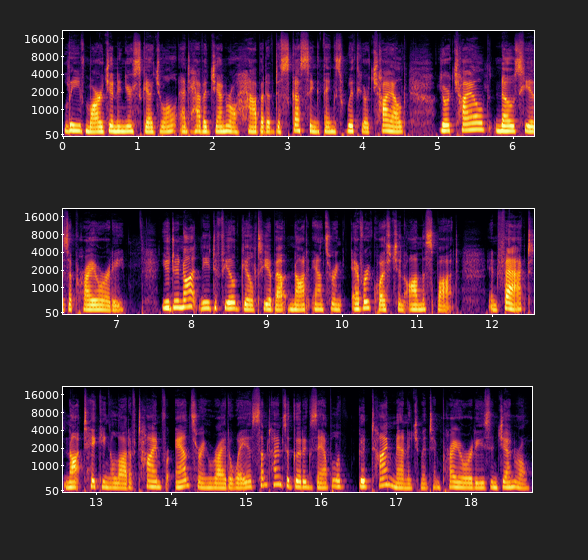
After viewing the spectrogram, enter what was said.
leave margin in your schedule, and have a general habit of discussing things with your child, your child knows he is a priority. You do not need to feel guilty about not answering every question on the spot. In fact, not taking a lot of time for answering right away is sometimes a good example of good time management and priorities in general.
